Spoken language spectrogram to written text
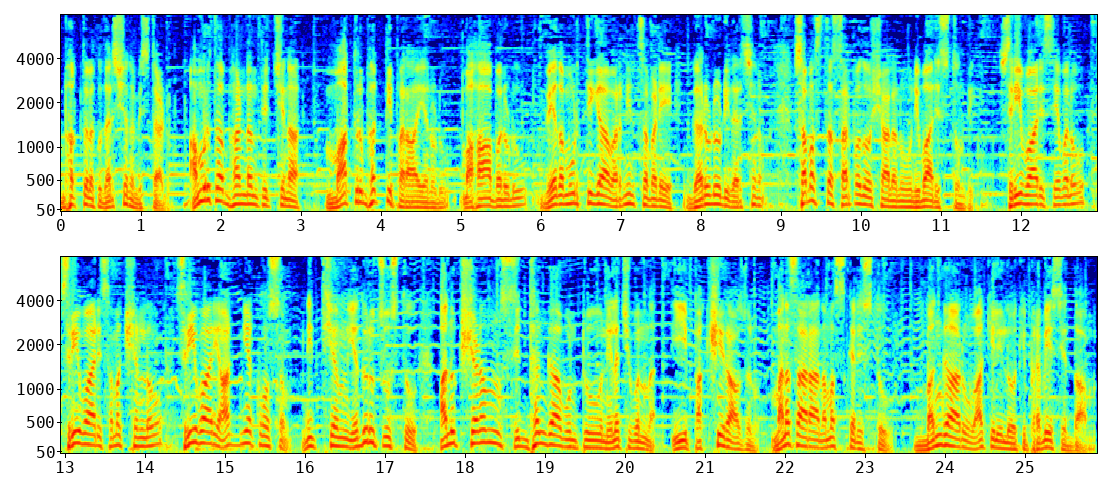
భక్తులకు దర్శనమిస్తాడు. అమృత భాండం తెచ్చిన మాతృభక్తి పరాయణుడు మహాబలుడు వేదమూర్తిగా వర్ణించబడే గరుడుడి దర్శనం సమస్త సర్పదోషాలను నివారిస్తుంది. శ్రీవారి సేవలో శ్రీవారి సమక్షంలో శ్రీవారి ఆజ్ఞ కోసం నిత్యం ఎదురు చూస్తూ అనుక్షణం సిద్ధంగా ఉంటూ నిలచి ఉన్న ఈ పక్షిరాజును మనసారా నమస్కరిస్తూ బంగారు వాకిలిలోకి ప్రవేశిద్దాం.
